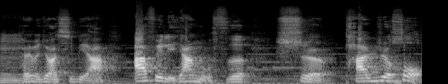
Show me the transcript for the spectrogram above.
嗯，他原本就叫西比阿。阿非里加努斯是他日后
